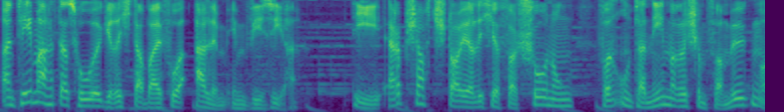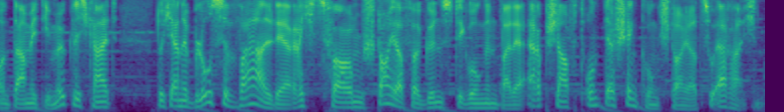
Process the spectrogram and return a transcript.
Ein Thema hat das Hohe Gericht dabei vor allem im Visier. Die erbschaftssteuerliche Verschonung von unternehmerischem Vermögen und damit die Möglichkeit, durch eine bloße Wahl der Rechtsform Steuervergünstigungen bei der Erbschaft und der Schenkungssteuer zu erreichen.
